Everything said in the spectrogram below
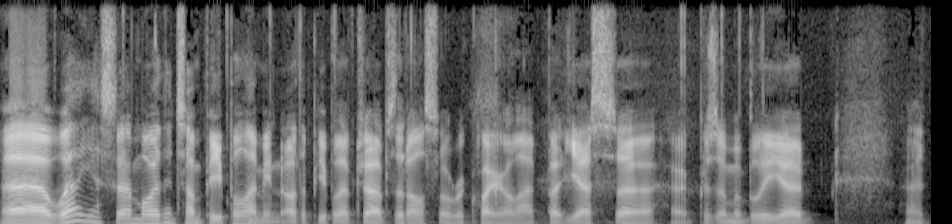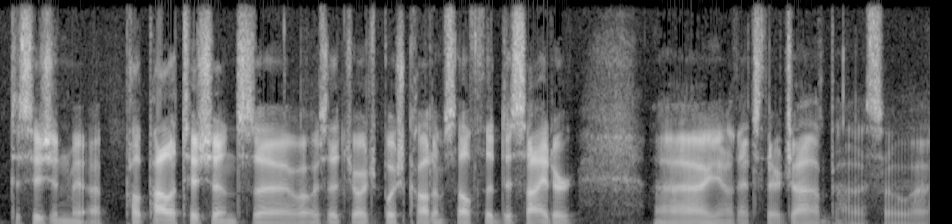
Uh, well, yes, uh, more than some people. I mean, other people have jobs that also require a lot. But yes, uh, uh, presumably, uh, uh, decision po- politicians. What was it? George Bush called himself the decider. You know, that's their job. So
